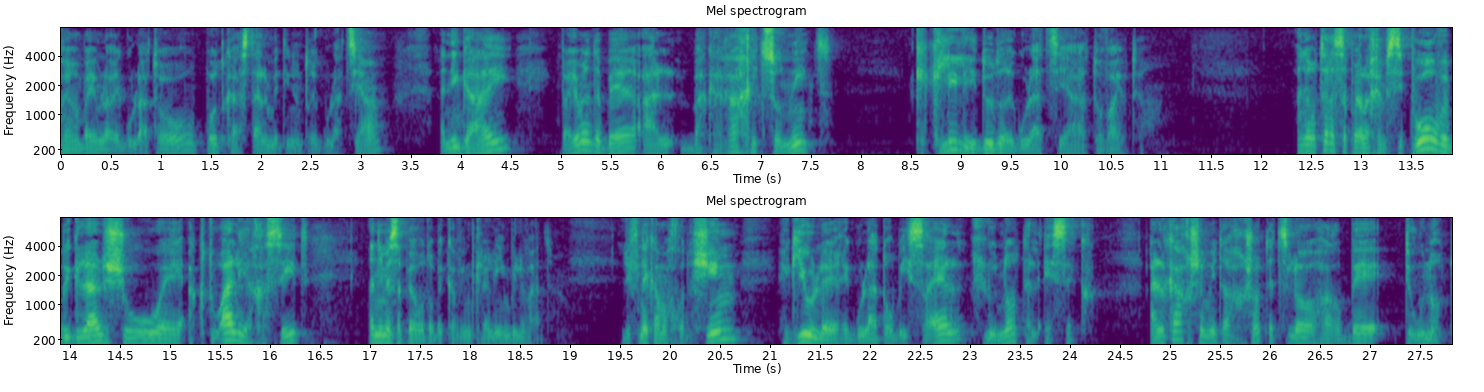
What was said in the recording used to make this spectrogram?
ברוכים הבאים לרגולטור, פודקאסט על מדיניות רגולציה. אני גיא, והיום נדבר על בקרה חיצונית ככלי לעידוד רגולציה טובה יותר. אני רוצה לספר לכם סיפור, ובגלל שהוא אה, אקטואלי יחסית, אני מספר אותו בקווים כלליים בלבד. לפני כמה חודשים הגיעו לרגולטור בישראל תלונות על עסק, על כך שמתרחשות אצלו הרבה תאונות,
